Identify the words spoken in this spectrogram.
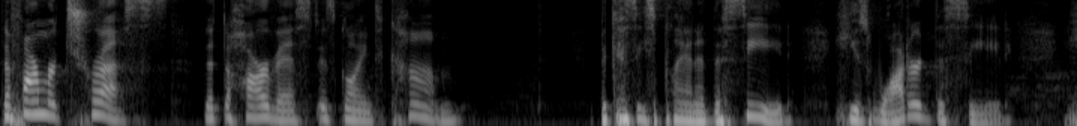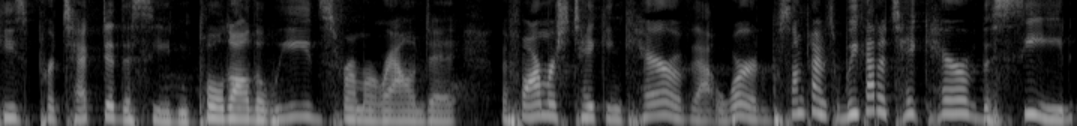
The farmer trusts that the harvest is going to come because he's planted the seed. He's watered the seed. He's protected the seed and pulled all the weeds from around it. The farmer's taking care of that word. Sometimes we got to take care of the seed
